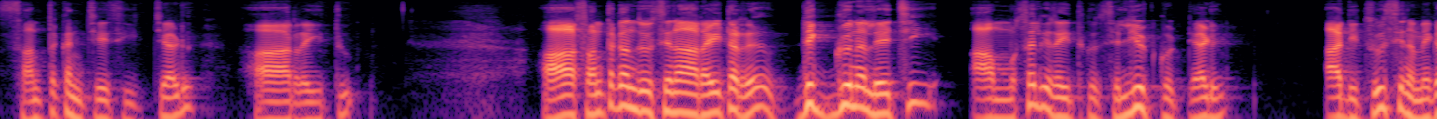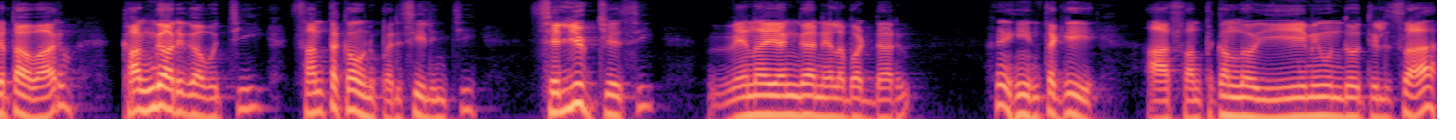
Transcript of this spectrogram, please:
సంతకం చేసి ఇచ్చాడు ఆ రైతు. ఆ సంతకం చూసిన రైటర్ దిగ్గున లేచి ఆ ముసలి రైతుకు సెల్యూట్ కొట్టాడు. అది చూసిన మిగతా వారు కంగారుగా వచ్చి సంతకంను పరిశీలించి సెల్యూట్ చేసి వినయంగా నిలబడ్డారు. ఇంతకీ ఆ సంతకంలో ఏమి ఉందో తెలుసా?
